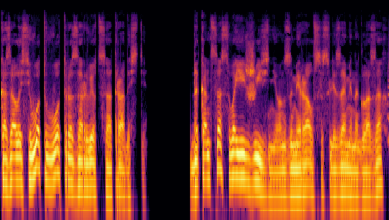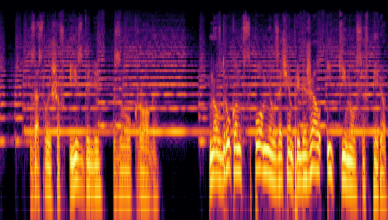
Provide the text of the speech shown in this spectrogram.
казалось, вот-вот разорвется от радости. До конца своей жизни он замирал со слезами на глазах, заслышав издали звук рога. Но вдруг он вспомнил, зачем прибежал, и кинулся вперед.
